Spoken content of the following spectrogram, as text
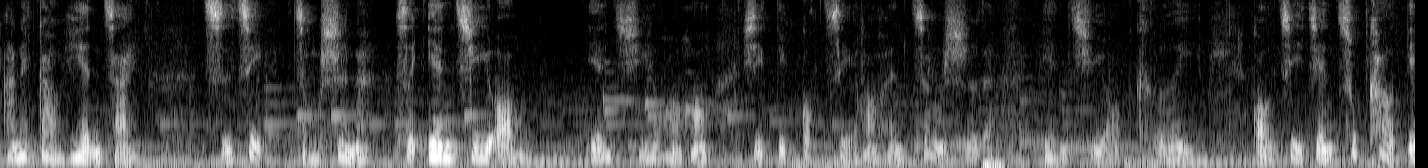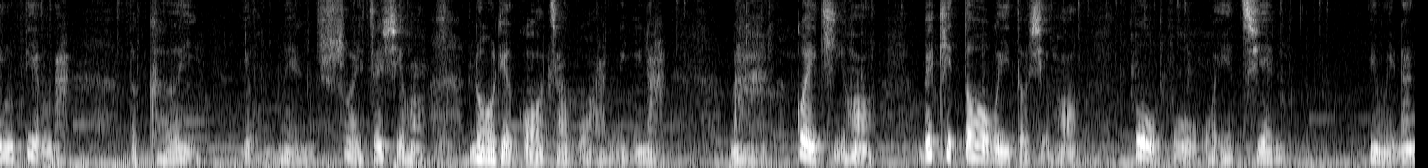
安尼到现在，瓷器总是呢是研究哦，研究哦吼，是伫国际吼很正式的研究哦，可以国际间出口等等啦，都可以。有免税，这是吼努力五十多年啦。那过去吼要去多位都是吼步步维艰，因为咱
